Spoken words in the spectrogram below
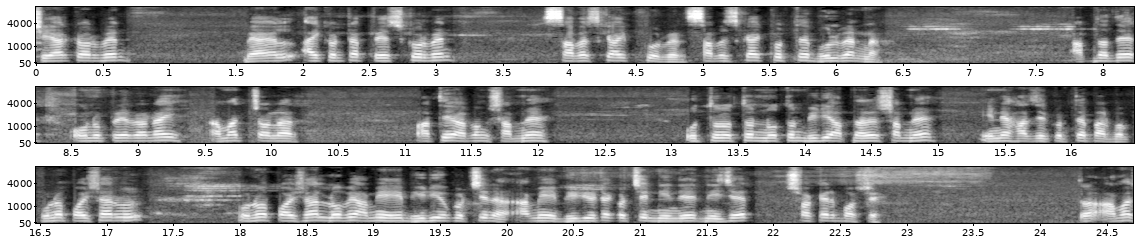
শেয়ার করবেন বেল আইকনটা প্রেস করবেন সাবস্ক্রাইব করবেন। সাবস্ক্রাইব করতে ভুলবেন না। আপনাদের অনুপ্রেরণায় আমার চলার পাতে এবং সামনে উত্তরোত্তর নতুন ভিডিও আপনাদের সামনে এনে হাজির করতে পারব। কোনো পয়সার কোনো পয়সার লোভে আমি এই ভিডিও করছি না। আমি এই ভিডিওটা করছি নিজের নিজের শখের বসে। তো আমার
